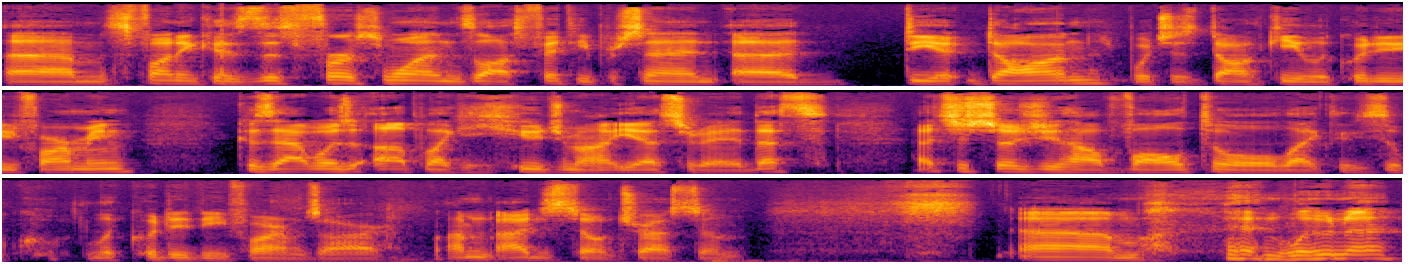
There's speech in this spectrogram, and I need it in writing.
Um, it's funny because this first one's lost 50%. Uh, Dawn, which is Donkey Liquidity Farming, because that was up like a huge amount yesterday. That's that just shows you how volatile like these liquidity farms are. I'm, I just don't trust them. Um, and Luna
